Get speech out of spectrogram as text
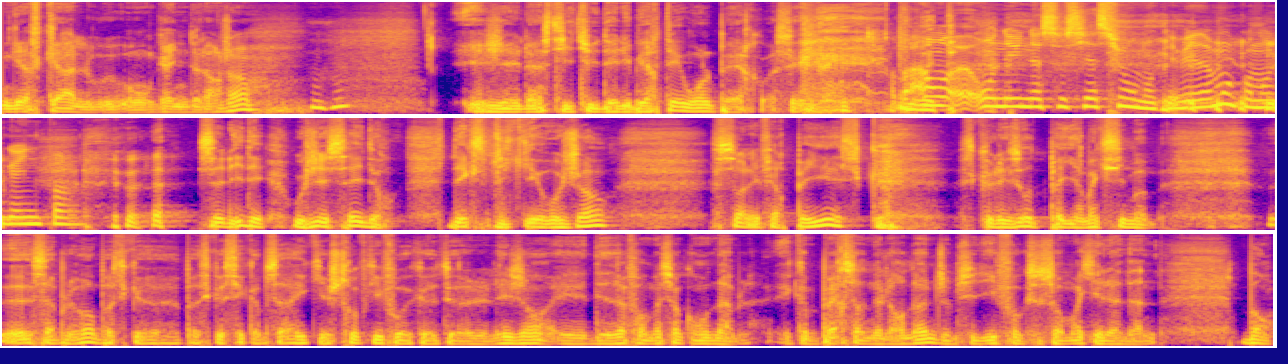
GAFCAL où on gagne de l'argent, et j'ai l'Institut des libertés où on le perd. Quoi. C'est, Ah bah, on, on est une association, donc évidemment qu'on n'en gagne pas. c'est l'idée où j'essaye de- d'expliquer aux gens, sans les faire payer, ce que, ce que les autres payent un maximum. Euh, simplement parce que parce que c'est comme ça et que je trouve qu'il faut que euh, les gens aient des informations convenables. Et comme personne ne leur donne, je me suis dit, il faut que ce soit moi qui la donne. Bon,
